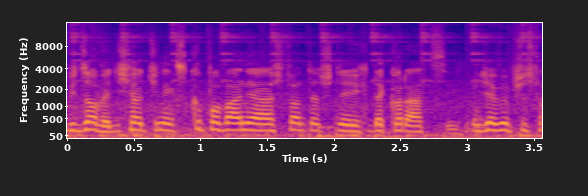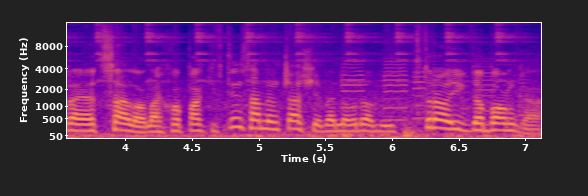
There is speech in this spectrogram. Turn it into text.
Widzowie, dzisiaj odcinek skupowania świątecznych dekoracji. Będziemy przystrajać salon, a chłopaki w tym samym czasie będą robić stroik do bonga.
